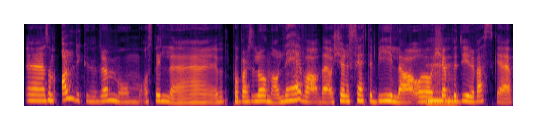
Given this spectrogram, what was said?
eh, som aldri kunne drømme om å spille eh, på Barcelona og leve av det og kjøre fete biler og Mm. kjøpe dyre væsker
